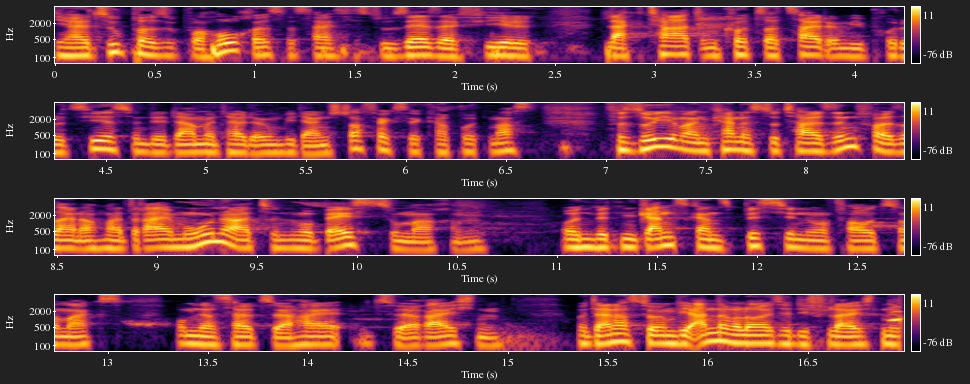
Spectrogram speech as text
die halt super, super hoch ist, das heißt, dass du sehr, sehr viel Laktat in kurzer Zeit irgendwie produzierst und dir damit halt irgendwie deinen Stoffwechsel kaputt machst. Für so jemanden kann es total sinnvoll sein, auch mal drei Monate nur Base zu machen und mit ein ganz, ganz bisschen nur V zur Max, um das halt zu, zu erreichen. Und dann hast du irgendwie andere Leute, die vielleicht eine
